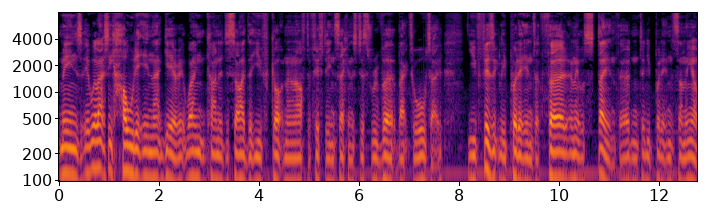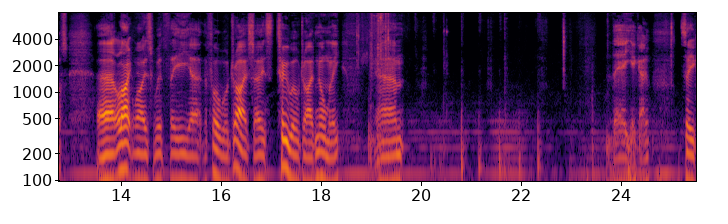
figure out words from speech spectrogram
means it will actually hold it in that gear. It won't kind of decide that you've forgotten and after 15 seconds just revert back to auto. You physically put it into third and it will stay in third until you put it into something else. Uh, likewise with the uh, the four-wheel drive, so it's two-wheel drive normally. Um, there you go. So you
